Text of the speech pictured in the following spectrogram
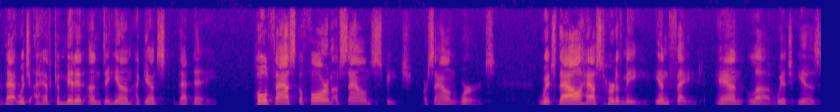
that which I have committed unto him against that day. Hold fast the form of sound speech or sound words, which thou hast heard of me in faith and love, which is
